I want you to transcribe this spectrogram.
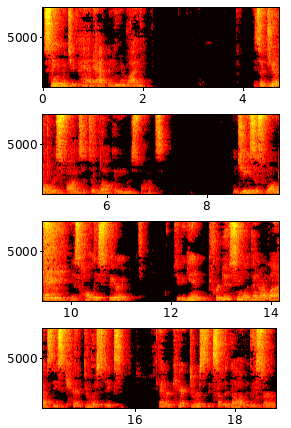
seeing what you've had happen in your life. It's a gentle response, it's a welcoming response. And Jesus wants His Holy Spirit to begin producing within our lives these characteristics that are characteristics of the God that we serve.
